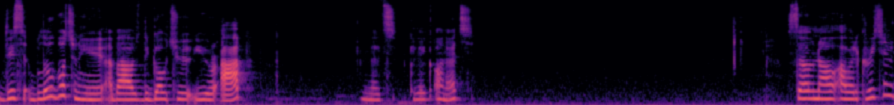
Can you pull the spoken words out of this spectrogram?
this blue button here about the go to your app. Let's click on it so now our creation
